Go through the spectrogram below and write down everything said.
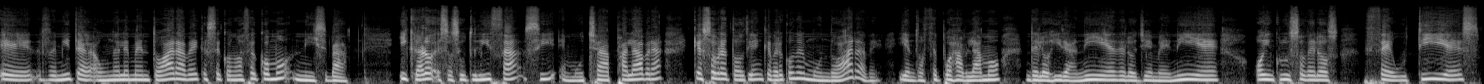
eh, remite a un elemento árabe que se conoce como nisba. Y claro, eso se utiliza, sí, en muchas palabras que sobre todo tienen que ver con el mundo árabe. Y entonces pues hablamos de los iraníes, de los yemeníes o incluso de los ceutíes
